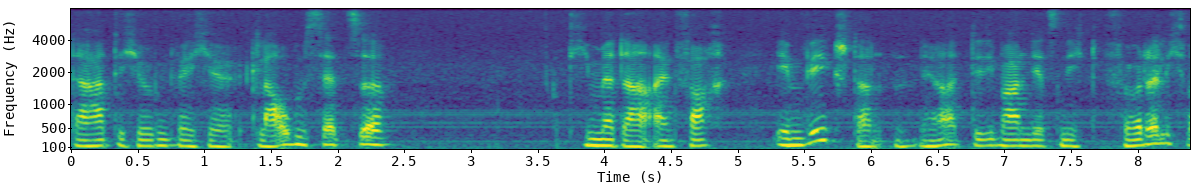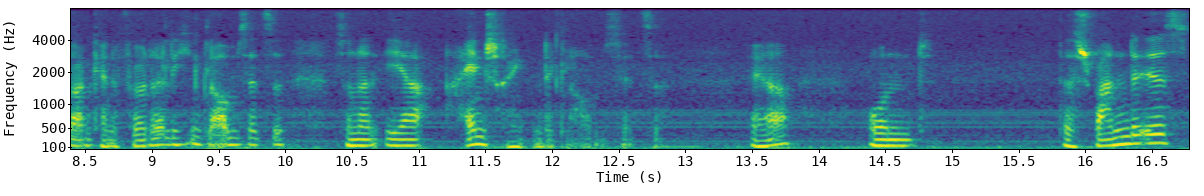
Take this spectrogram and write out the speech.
da hatte ich irgendwelche Glaubenssätze, die mir da einfach im Weg standen. Ja, die waren jetzt nicht förderlich, waren keine förderlichen Glaubenssätze, sondern eher einschränkende Glaubenssätze. Ja, und das Spannende ist,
